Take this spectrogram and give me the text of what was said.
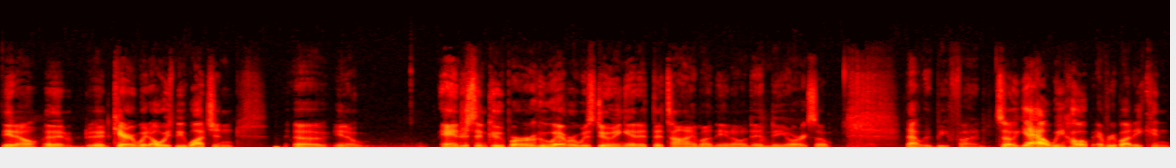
You know, and then and Karen would always be watching, uh, you know, Anderson Cooper or whoever was doing it at the time on you know in New York. So that would be fun. So yeah, we hope everybody can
